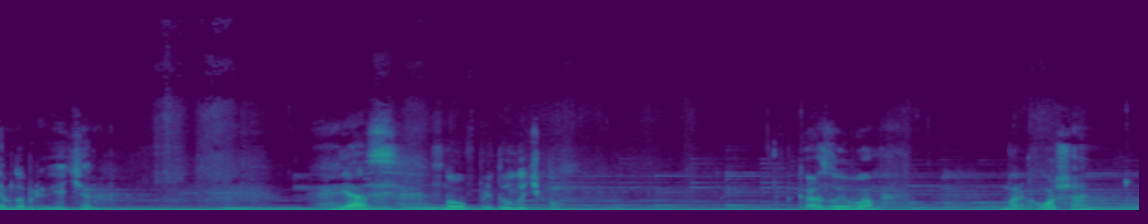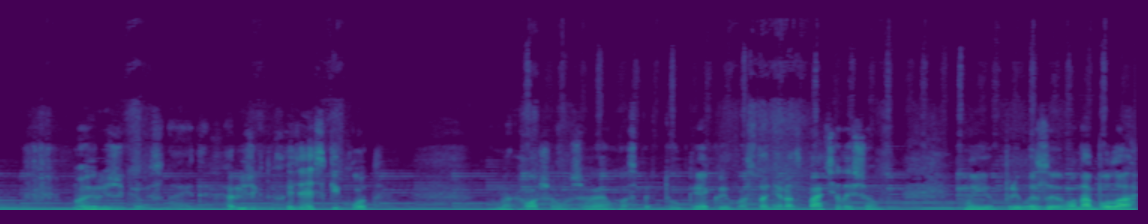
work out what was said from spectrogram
Всем добрый вечер. Я знову в притулочку. Показую вам Маргоша. Ну і Рижика ви знаєте. Рижик то хазяйський кот. Маргоша живе у нас в притулку. Як ви останній раз бачили, що ми її привезли, вона була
